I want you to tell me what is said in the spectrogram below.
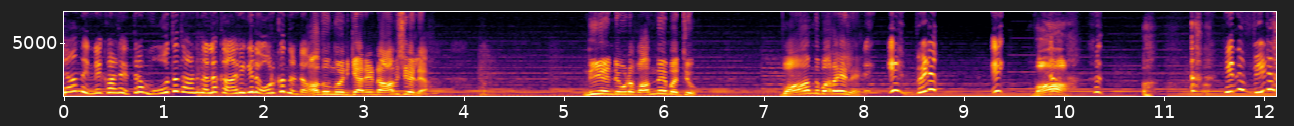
ഞാൻ നിന്നെക്കാൾ എത്ര മൂത്തതാണെന്നുള്ള കാര്യങ്ങൾ ഓർക്കുന്നുണ്ടോ? അതൊന്നും എനിക്ക് അറിയേണ്ട ആവശ്യമില്ല. നീ എന്റെ കൂടെ വന്നേ പറ്റൂ. വാന്ന് പറയല്ലേ? വിട് വാ. എന്നെ വിട്.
